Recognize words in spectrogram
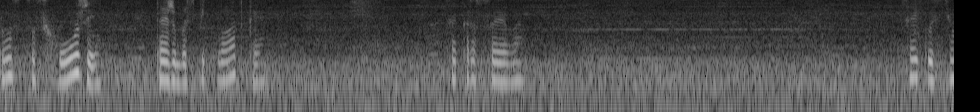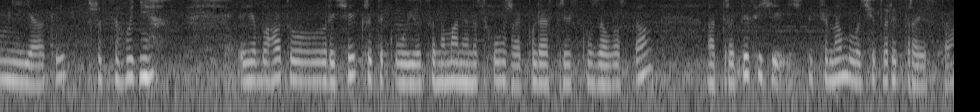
Просто схожі, теж без підкладки. Це красиве. Цей костюм ніякий. Що сьогодні я багато речей критикую. Це на мене не схоже. Поліастер віскоза Ластан. А 3000 ціна була 4300.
